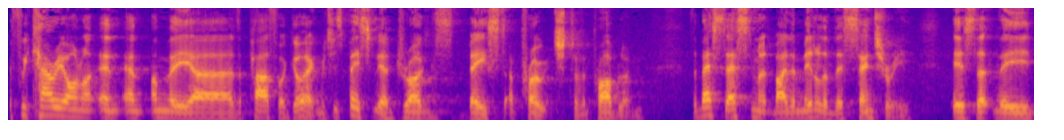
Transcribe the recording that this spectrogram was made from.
if we carry on on, on the, uh, the path we're going, which is basically a drugs based approach to the problem, the best estimate by the middle of this century is that the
